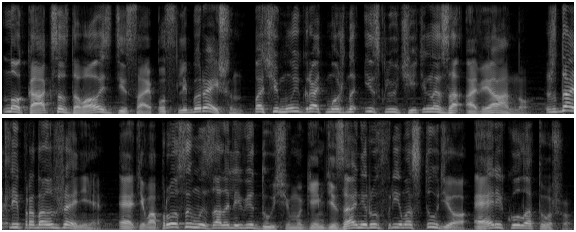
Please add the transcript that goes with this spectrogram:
Но как создавалась Disciples Liberation? Почему играть можно исключительно за Авианну? Ждать ли продолжения? Эти вопросы мы задали ведущему геймдизайнеру Фрима Studio Эрику Латушу.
